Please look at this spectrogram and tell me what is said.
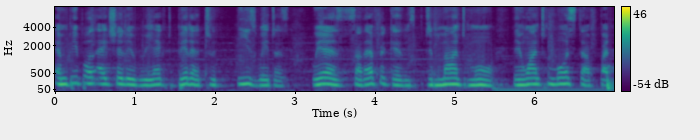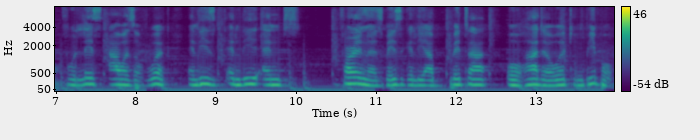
And people actually react better to these waiters. Whereas South Africans demand more. They want more stuff, but for less hours of work. And these and the and foreigners basically are better or harder working people.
